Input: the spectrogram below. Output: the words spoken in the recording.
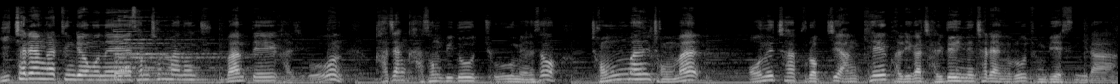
이 차량 같은 경우는 3천만원 중반대에 가지고 온 가장 가성비도 좋으면서 정말 정말 어느 차 부럽지 않게 관리가 잘 되어 있는 차량으로 준비했습니다.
